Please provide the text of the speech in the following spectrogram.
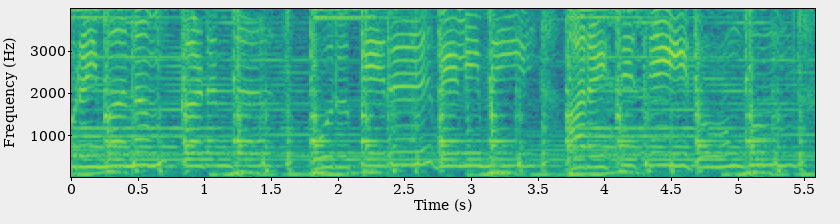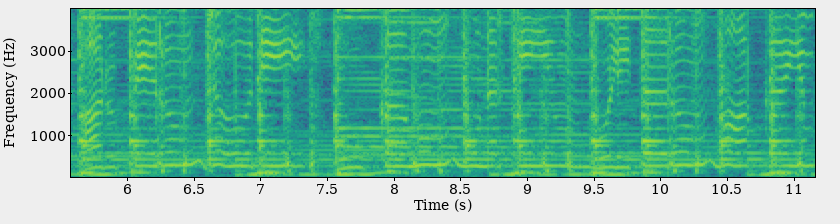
உரைமனம் கடந்த ஒரு பெரு வெளிமையில் அரைசி செய்தோங்கும் அருட்பெரும் ஜோதி. ஊக்கமும் உணர்ச்சியும் ஒளி தரும் ஆக்கையும்.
